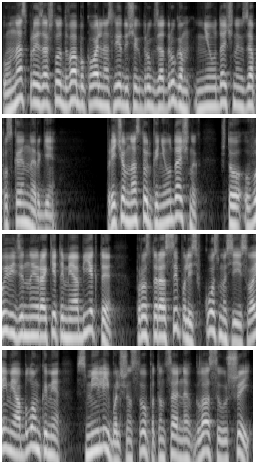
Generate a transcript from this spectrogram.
у нас произошло два буквально следующих друг за другом неудачных запуска энергии. Причем настолько неудачных, что выведенные ракетами объекты просто рассыпались в космосе и своими обломками смели большинство потенциальных глаз и ушей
